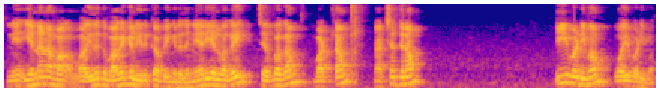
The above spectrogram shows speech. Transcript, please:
என்னென்ன வ- இதுக்கு வகைகள் இருக்கு அப்படிங்கிறது. நேரியல் வகை செவ்வகம் வட்டம் நட்சத்திரம் டி வடிவம் ஒய் வடிவம்.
